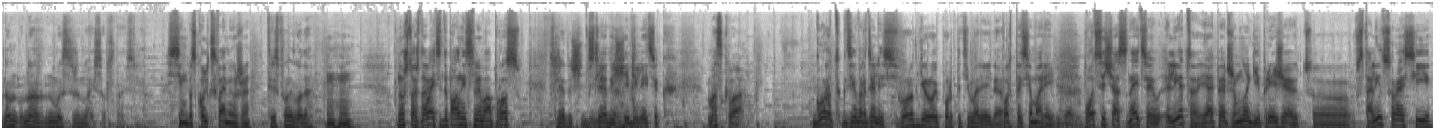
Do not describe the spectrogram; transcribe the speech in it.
ну, ну, мы с женой, собственно. Симба, сколько с вами уже? Три с половиной года. Угу. Ну что ж, давайте дополнительный вопрос. Следующий билет. Следующий да? билетик. Москва. Город, где вы родились? Город-герой Порт Пятиморей, да. Порт Пятиморей. Да. Вот сейчас, знаете, лето, и опять же многие приезжают э, в столицу России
